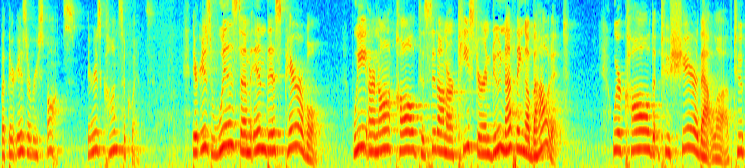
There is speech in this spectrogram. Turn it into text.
But there is a response, there is consequence, there is wisdom in this parable. We are not called to sit on our keister and do nothing about it. We're called to share that love, to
